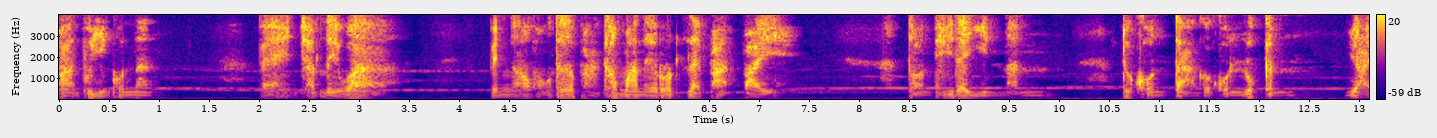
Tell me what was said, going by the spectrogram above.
ผ่านผู้หญิงคนนั้น แพรเห็นชัดเลยว่า เป็นเงาของเธอผ่านเข้ามาในรถและผ่านไป ตอนที่ได้ยินนั้น ทุกคนต่างก็ขนลุกกันใหญ่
